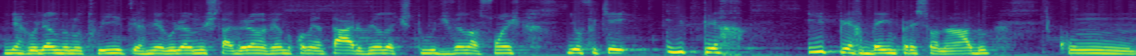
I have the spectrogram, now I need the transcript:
mergulhando no Twitter, mergulhando no Instagram, vendo comentário, vendo atitudes, vendo ações, e eu fiquei hiper, hiper bem impressionado com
